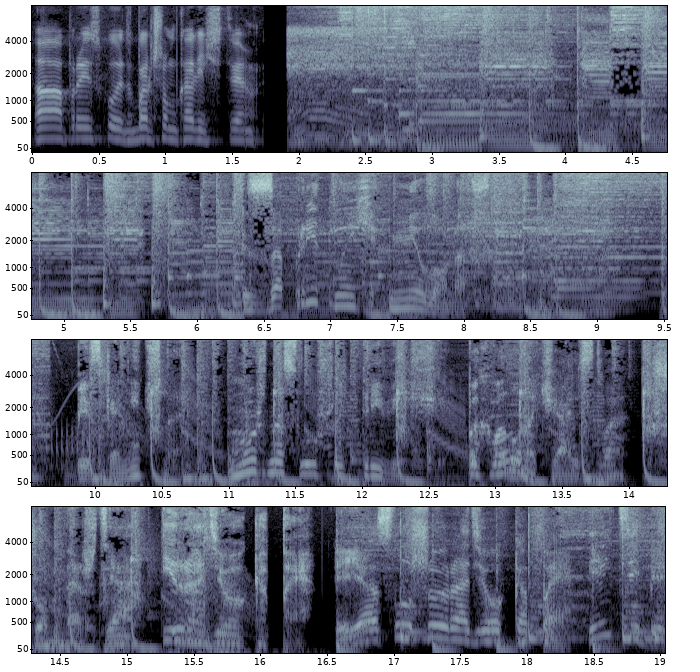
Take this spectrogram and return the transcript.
э, происходят в большом количестве. Запретных Милонов. Бесконечно можно слушать три вещи. Похвалу начальства, шум дождя и радио КП. Я слушаю радио КП и тебе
